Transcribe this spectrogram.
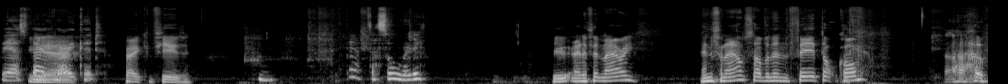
but yeah, it's very Yeah. very good. very confusing. Yeah, that's all really. You anything, Larry? Anything else other than the fear.com? Um,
